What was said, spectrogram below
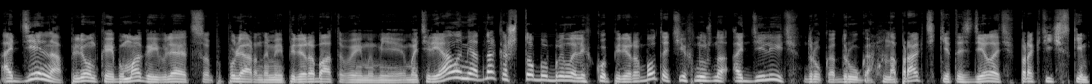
Отдельно пленка и бумага являются популярными перерабатываемыми материалами, однако, чтобы было легко переработать, их нужно отделить друг от друга. На практике это сделать практически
